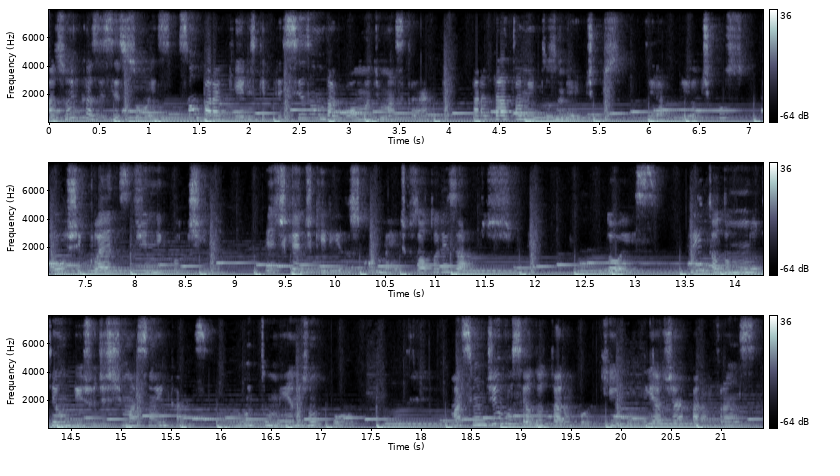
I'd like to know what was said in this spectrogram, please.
As únicas exceções são para aqueles que precisam da goma de mascar para tratamentos médicos, terapêuticos ou chicletes de nicotina, desde que adquiridos com médicos autorizados. 2. Nem todo mundo tem um bicho de estimação em casa, muito menos um porco. Mas se um dia você adotar um porquinho e viajar para a França,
